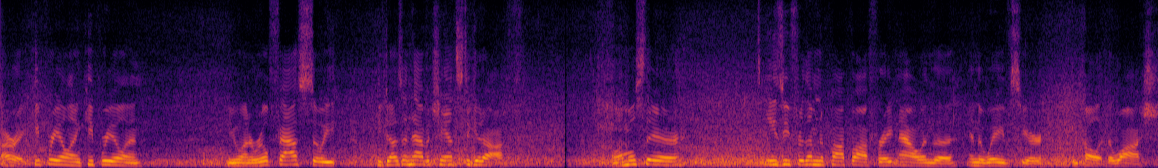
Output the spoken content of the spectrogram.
All right, keep reeling, keep reeling. You want to real fast so he, he doesn't have a chance to get off. Almost there. It's easy for them to pop off right now in the, in the waves here. We call it the wash.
